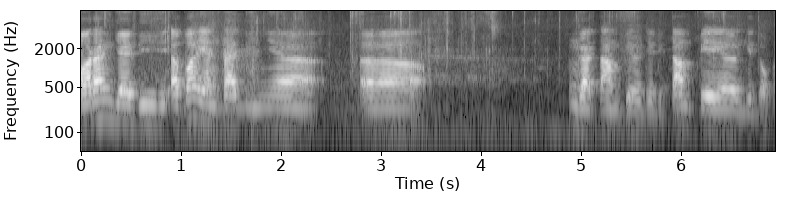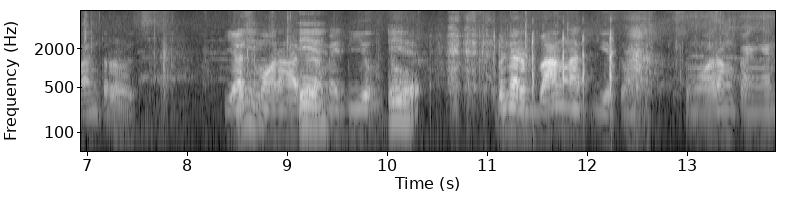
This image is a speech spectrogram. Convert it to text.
Orang jadi apa yang tadinya eh, nggak tampil jadi tampil gitu kan terus ya semua orang adalah Iya. medium tuh. Iya. bener banget gitu. Semua orang pengen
